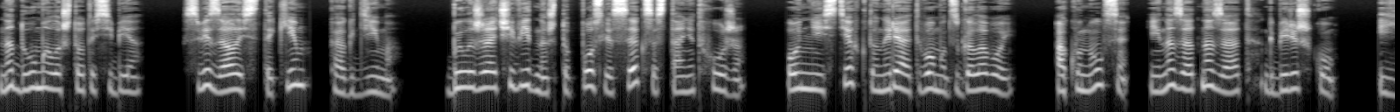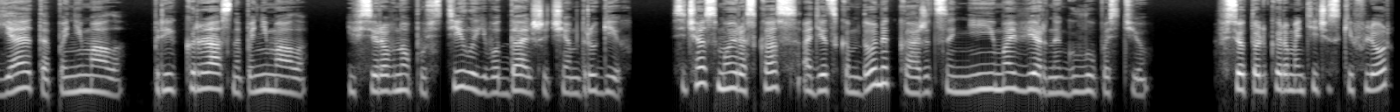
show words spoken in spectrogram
Надумала что-то себе. Связалась с таким, как Дима. Было же очевидно, что после секса станет хуже. Он не из тех, кто ныряет в омут с головой. Окунулся и назад-назад, к бережку. И я это понимала, прекрасно понимала, и все равно пустила его дальше, чем других. Сейчас мой рассказ о детском доме кажется неимоверной глупостью. Все только романтический флер,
